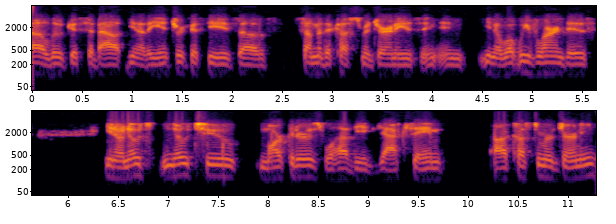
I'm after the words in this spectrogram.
uh, Lucas, about you know the intricacies of some of the customer journeys, and, and you know what we've learned is, you know, no no two marketers will have the exact same uh, customer journey,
